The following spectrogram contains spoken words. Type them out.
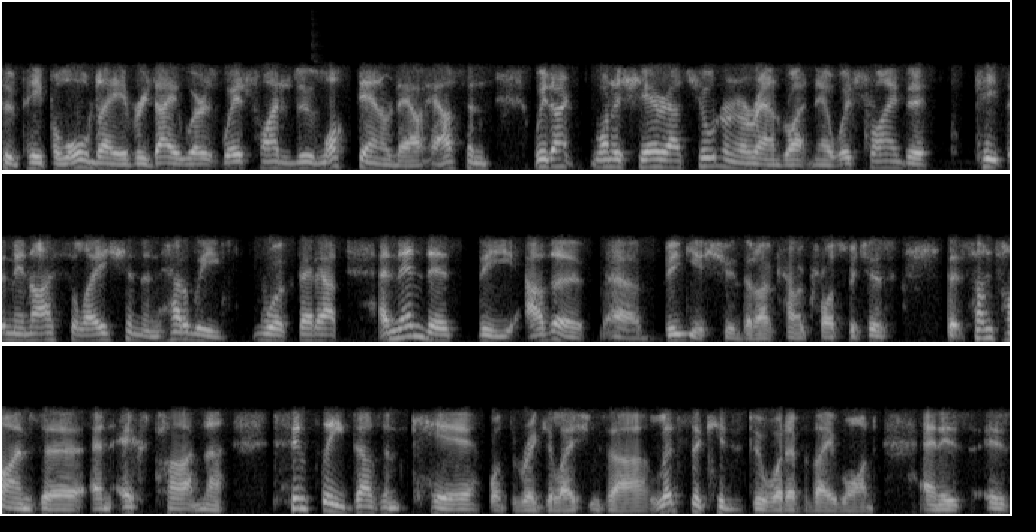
to people all day, every day, whereas we're trying to do lockdown at our house and we don't want to share our children around right now. We're trying to keep them in isolation, and how do we work that out? And then there's the other uh, big issue that I've come across, which is that sometimes uh, an ex partner simply doesn't care what the regulations are, lets the kids do whatever they want, and is, is,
